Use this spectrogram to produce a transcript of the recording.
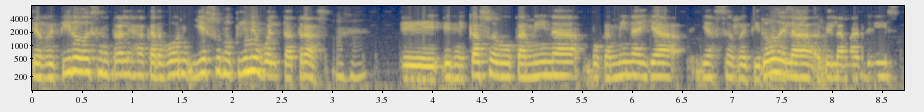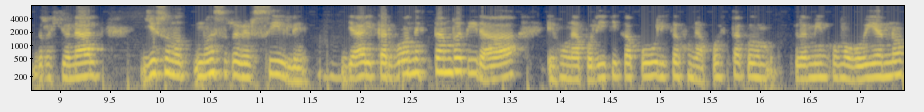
retiro de centrales a carbón y eso no tiene vuelta atrás. Eh, en el caso de Bocamina, Bocamina ya, ya se retiró de la, de la matriz regional y eso no, no es reversible. Ya el carbón está en retirada, es una política pública, es una apuesta también como gobierno.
